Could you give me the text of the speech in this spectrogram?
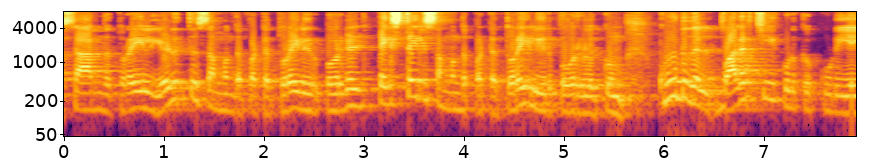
சார்ந்த துறையில் எழுத்து சம்பந்தப்பட்ட துறையில் இருப்பவர்கள் டெக்ஸ்டைல் சம்பந்தப்பட்ட துறையில் இருப்பவர்களுக்கும் கூடுதல் வளர்ச்சியை கொடுக்கக்கூடிய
